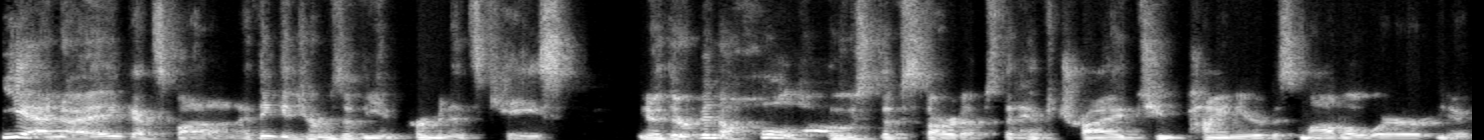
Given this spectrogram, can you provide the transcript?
Yeah no i think that's spot on. I think in terms of the impermanence case you know there have been a whole host of startups that have tried to pioneer this model where you know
